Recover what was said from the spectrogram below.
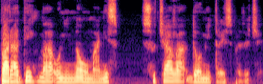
Paradigma unui nou umanism, Suceava 2013.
